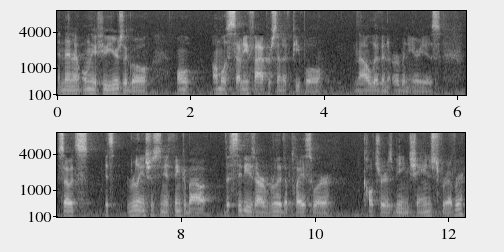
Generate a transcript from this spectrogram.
And then only a few years ago, almost 75% of people now live in urban areas. So it's, it's really interesting to think about the cities are really the place where culture is being changed forever.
